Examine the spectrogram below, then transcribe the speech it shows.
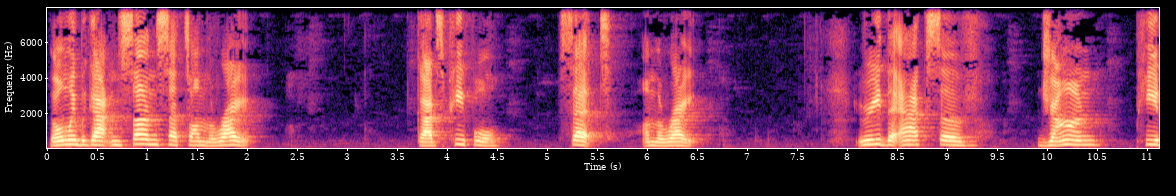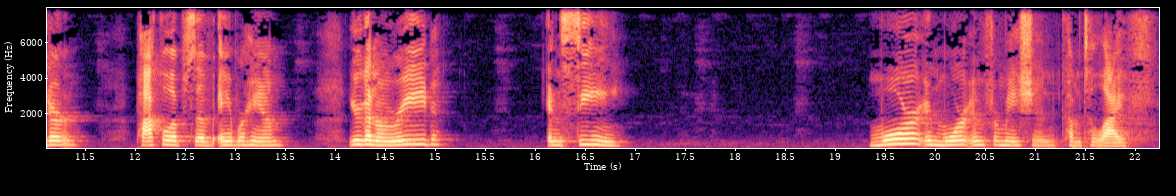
The only begotten Son sets on the right. God's people set on the right. You read the Acts of John, Peter, Apocalypse of Abraham. You're going to read and see more and more information come to life,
